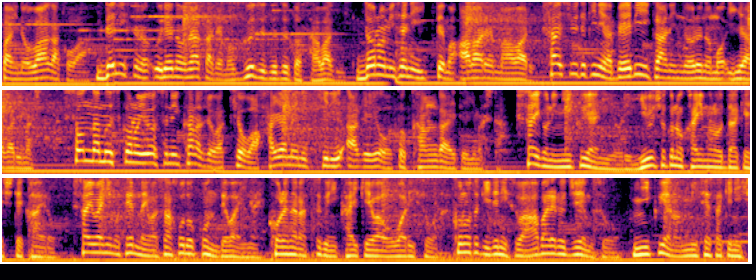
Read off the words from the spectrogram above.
ぱいの我が子は、デニスの腕の中でもぐずぐずと騒ぎ、どの店に行っても暴れ回り、最終的にはベビーカーに乗るのも嫌がりました。そんな息子の様子に彼女は今日は早めに切り上げようと考えていました。最後に肉屋により夕食の買い物だけして帰ろう。幸いにも店内はさほど混んではいない。これならすぐに会計は終わりそうだ。この時デニスは暴れるジェームスを肉屋の店先に一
